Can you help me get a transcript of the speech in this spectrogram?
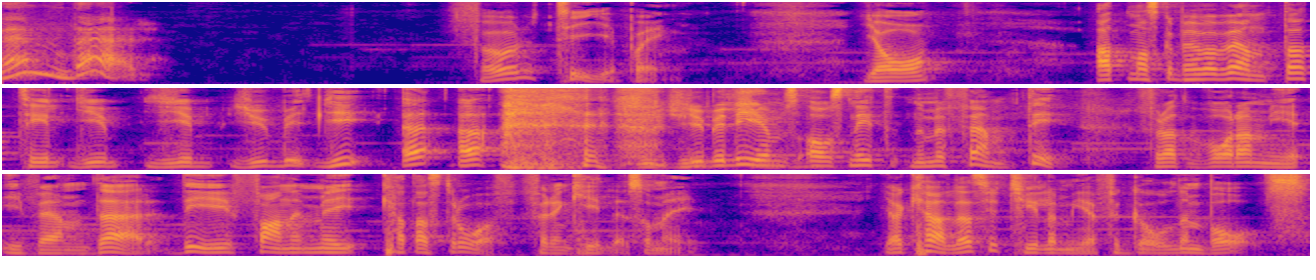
Vem där? För 10 poäng. Ja, att man ska behöva vänta till ju, ju, ju, ju, äh, äh, jubileumsavsnitt nummer 50 för att vara med i Vem där? Det är fan mig katastrof för en kille som mig. Jag kallas ju till och med för Golden Balls.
